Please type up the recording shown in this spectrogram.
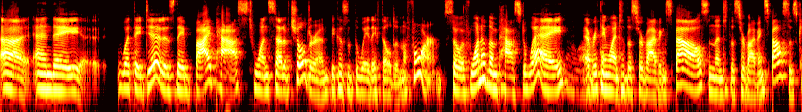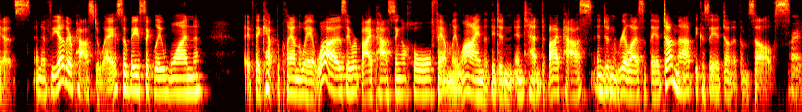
Uh, and they, what they did is they bypassed one set of children because of the way they filled in the form. So if one of them passed away, Oh, wow. everything went to the surviving spouse and then to the surviving spouse's kids. And if the other passed away, so basically one if they kept the plan the way it was, they were bypassing a whole family line that they didn't intend to bypass and didn't realize that they had done that because they had done it themselves. right.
